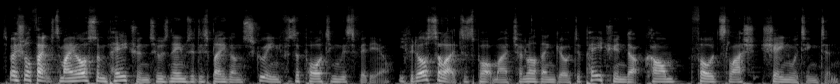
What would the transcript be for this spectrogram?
Special thanks to my awesome patrons whose names are displayed on screen for supporting this video. If you'd also like to support my channel then go to patreon.com forward slash Shane Whittington.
